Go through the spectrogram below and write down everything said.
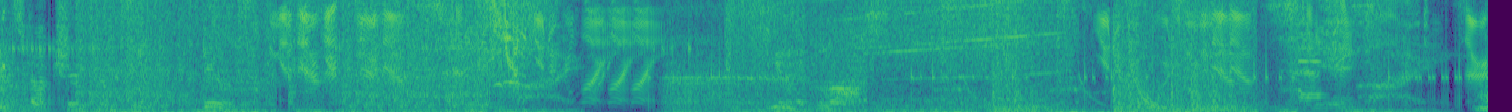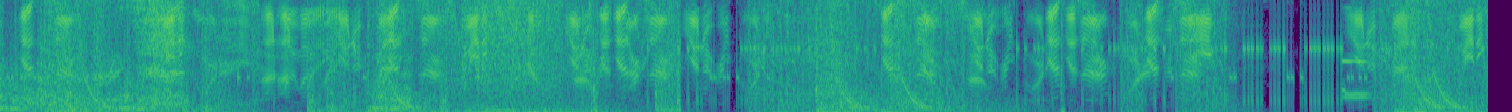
Construction complete. Building. Yes, yes, yes, sir. Now. Unit deploy. Unit lost. Unit reporting. Moving out. Sir? Yes, sir. Unit. Yes, sir. Unit, yes, sir. Unit. Yes, sir. Unit. Yes, sir. Orders received. Unit.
